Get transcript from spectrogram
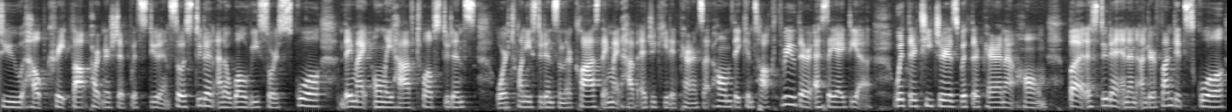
to help create thought partnership with students. So a student at a well-resourced school, they might only have 12 students or 20 students in their class. They might have educated parents at home. They can talk through their essay idea with their teachers, with their parent at home. But a student in an underfunded school,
